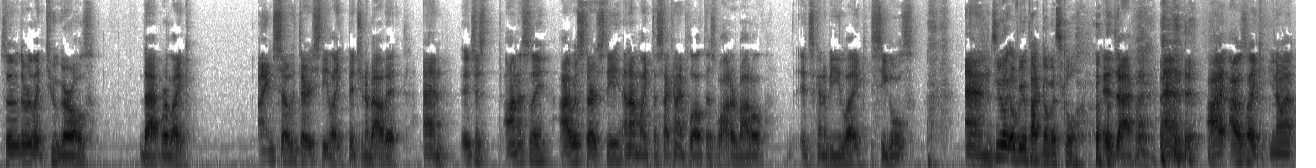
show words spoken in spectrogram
so there were like two girls that were like, I'm so thirsty, like bitching about it, and it just honestly, I was thirsty, and I'm like, the second I pull out this water bottle, it's gonna be like seagulls, and See, like opening a pack of gum at school. exactly. And I, I was like, you know what?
